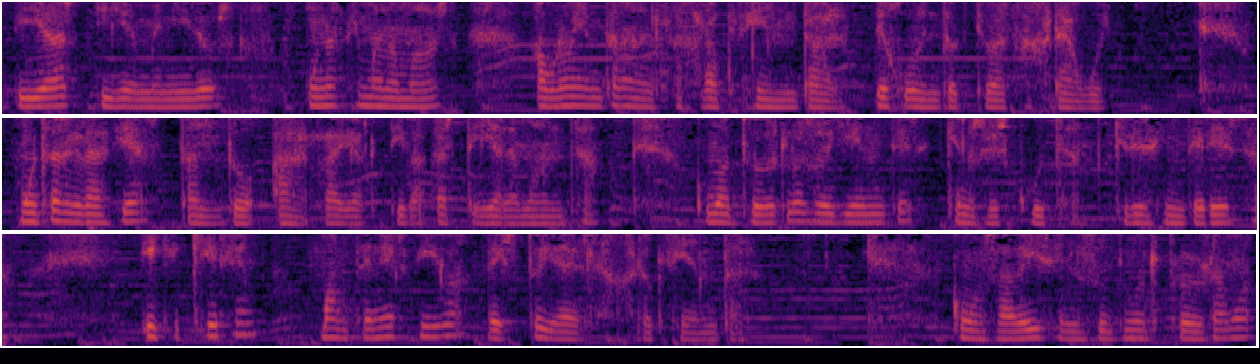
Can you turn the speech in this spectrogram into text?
Buenos días y bienvenidos una semana más a una ventana del Sahara Occidental de Juventud Activa Saharaui. Muchas gracias tanto a Radioactiva Castilla-La Mancha como a todos los oyentes que nos escuchan, que les interesa y que quieren mantener viva la historia del Sahara Occidental. Como sabéis, en los últimos programas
